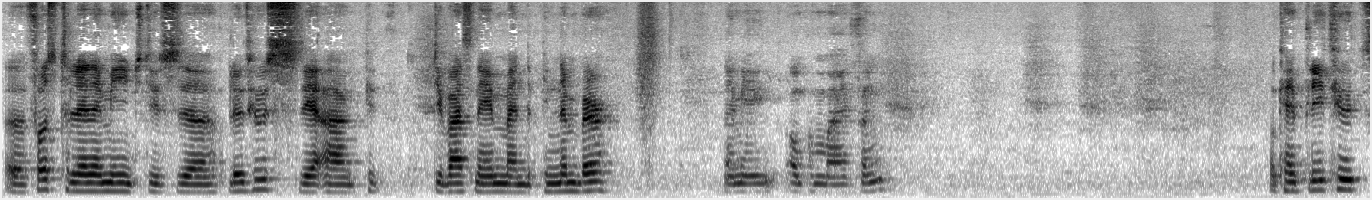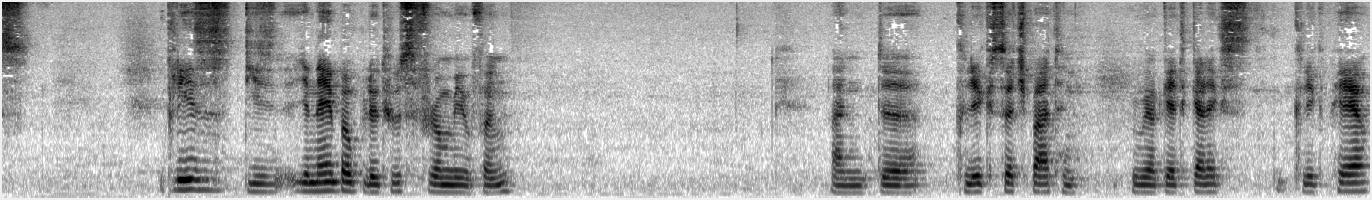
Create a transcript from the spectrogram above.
Uh, first, let me introduce uh, Bluetooth. There are device name and pin number. Let me open my phone. Okay, Bluetooth. Please enable Bluetooth from your phone. And uh, click search button. You will get Galaxy click pair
